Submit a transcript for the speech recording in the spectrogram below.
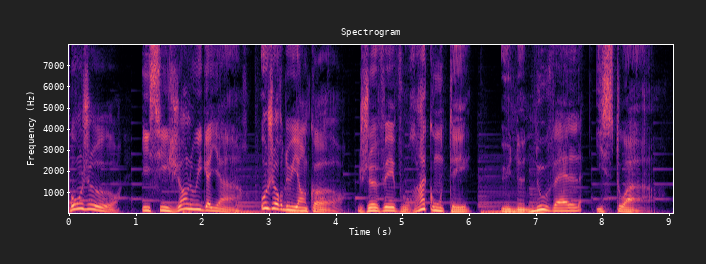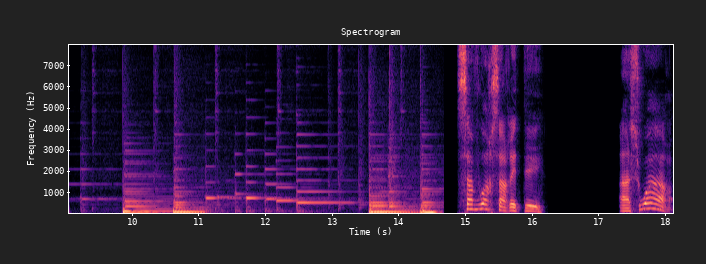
Bonjour, ici Jean-Louis Gaillard. Aujourd'hui encore, je vais vous raconter une nouvelle histoire. Savoir s'arrêter. Un soir,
